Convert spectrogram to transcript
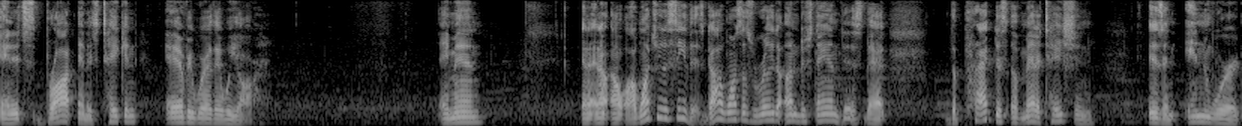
And it's brought and it's taken everywhere that we are. Amen. And, and I, I want you to see this. God wants us really to understand this that the practice of meditation is an inward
